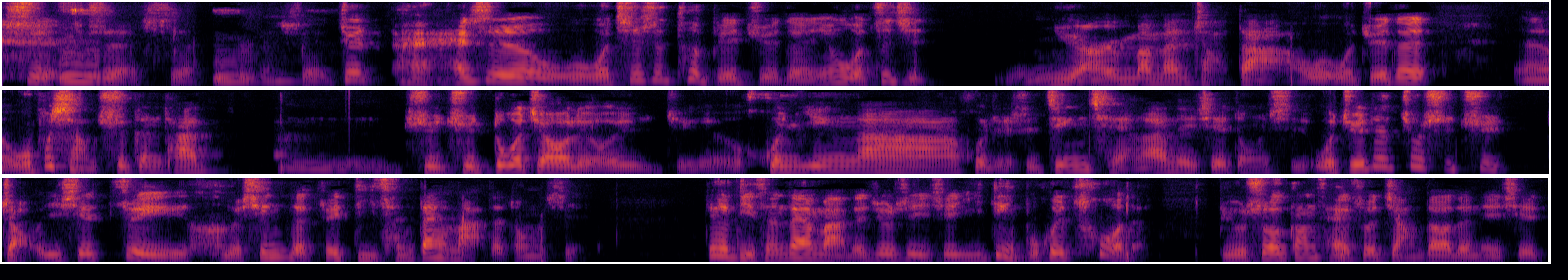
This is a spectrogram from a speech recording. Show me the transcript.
是 是是，嗯是，就还还是我我其实特别觉得，因为我自己女儿慢慢长大，我我觉得，嗯，我不想去跟她，嗯，去去多交流这个婚姻啊，或者是金钱啊那些东西。我觉得就是去找一些最核心的、最底层代码的东西。这个底层代码的就是一些一定不会错的，比如说刚才所讲到的那些，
